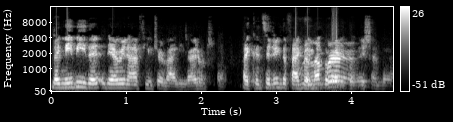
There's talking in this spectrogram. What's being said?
like maybe they- they're to have future value. I don't know. Like considering the fact that we remember bullish on the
